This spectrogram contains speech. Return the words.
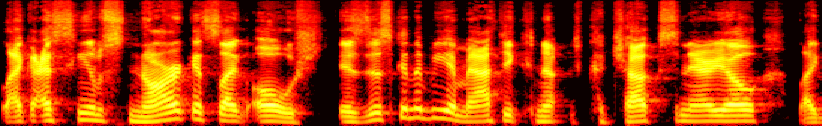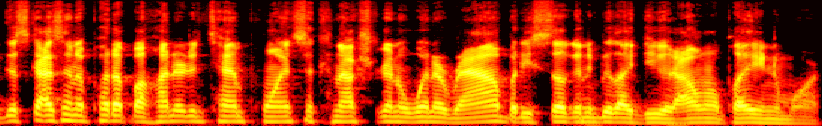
like I see him snark, it's like, oh, is this going to be a Matthew Tkachuk scenario? Like this guy's going to put up 110 points. The Canucks are going to win around, but he's still going to be like, dude, I don't want to play anymore.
